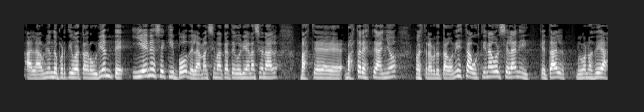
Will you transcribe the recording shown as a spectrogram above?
a la Unión Deportiva Taburiente y en ese equipo de la máxima categoría nacional va a, este, va a estar este año nuestra protagonista Agustina Gorcelani. ¿Qué tal? Muy buenos días.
